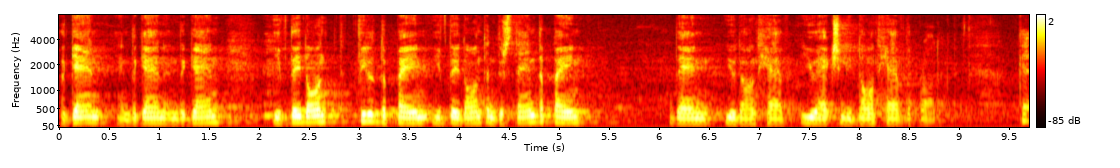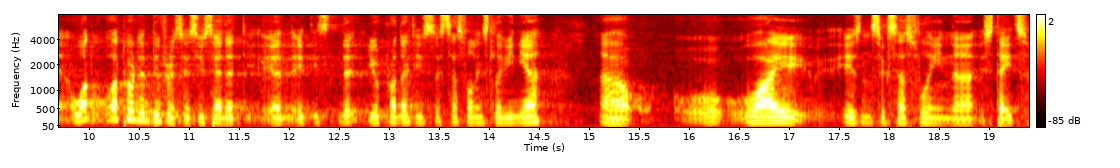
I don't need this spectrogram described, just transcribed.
again and again and again. If they don't feel the pain, if they don't understand the pain, then you don't have, you actually don't have the product. Okay. What, what were the differences? You said that, uh, that your product is successful in Slovenia. Uh, why isn't successful in uh, States?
